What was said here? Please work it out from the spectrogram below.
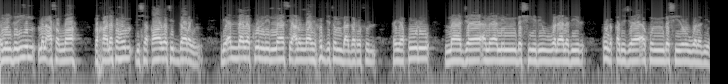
ومنذرين من عصى الله وخالفهم بشقاوة الدارين. لئلا يكون للناس على الله حجة بعد الرسل فيقول ما جاءنا من بشير ولا نذير قل قد جاءكم بشير ونذير.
